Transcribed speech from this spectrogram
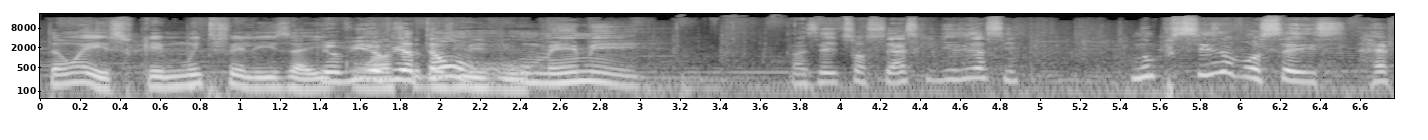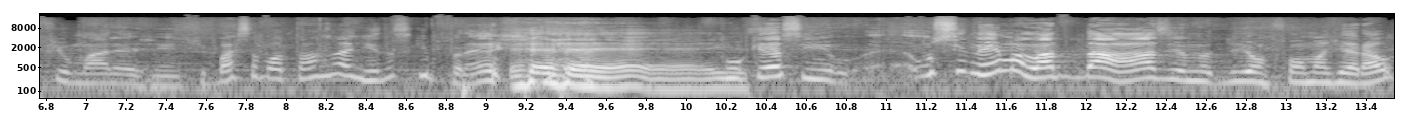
Então é isso, fiquei muito feliz aí Eu com vi, o eu vi Oscar até um, 2020. um meme nas redes sociais que dizia assim: não precisa vocês refilmarem a gente, basta botar umas legendas que prestem. É, é, é isso. Porque assim, o- cinema lá da Ásia, de uma forma geral,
